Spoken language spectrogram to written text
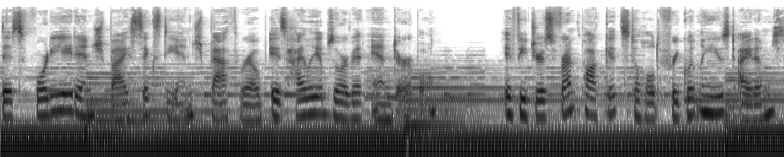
this 48 inch by 60 inch bathrobe is highly absorbent and durable. It features front pockets to hold frequently used items,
